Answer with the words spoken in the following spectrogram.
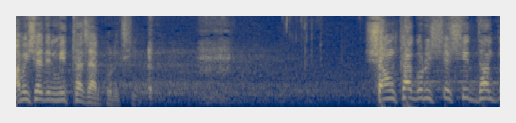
আমি সেদিন মিথ্যাচার করেছি। সংখ্যাগরিষ্ঠের সিদ্ধান্ত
